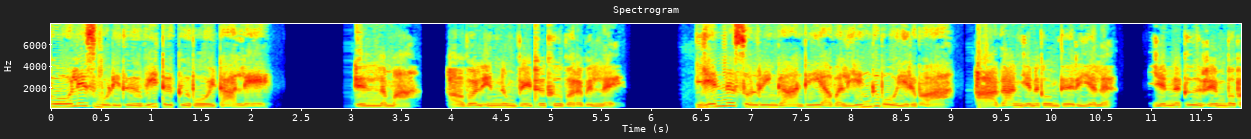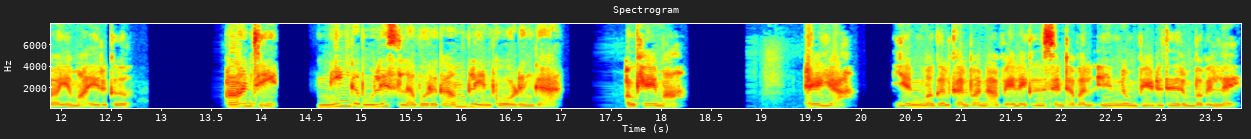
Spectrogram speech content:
கோலேஜ் முடிது வீட்டுக்கு போயிட்டாளே. இல்லம்மா அவள் இன்னும் வீட்டுக்கு வரவில்லை. என்ன சொல்றீங்க ஆண்டி அவள் எங்கு போயிருவா? அதான் எனக்கும் தெரியல. எனக்கு ரொம்ப பயமா இருக்கு. ஆண்டி நீங்க போலீஸ்ல ஒரு கம்ப்ளைண்ட் போடுங்க. ஓகேமா ஏயா என் மகள் கல்பனா வேலைக்கு சென்றவள் இன்னும் வீடு திரும்பவில்லை.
